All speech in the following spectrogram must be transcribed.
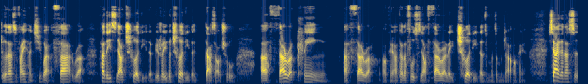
这个单词发音很奇怪，thorough 它的意思叫彻底的，比如说一个彻底的大扫除，a thorough clean。啊，thorough，OK 啊，它的副词叫 thoroughly，彻底的怎么怎么着，OK。下一个单词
